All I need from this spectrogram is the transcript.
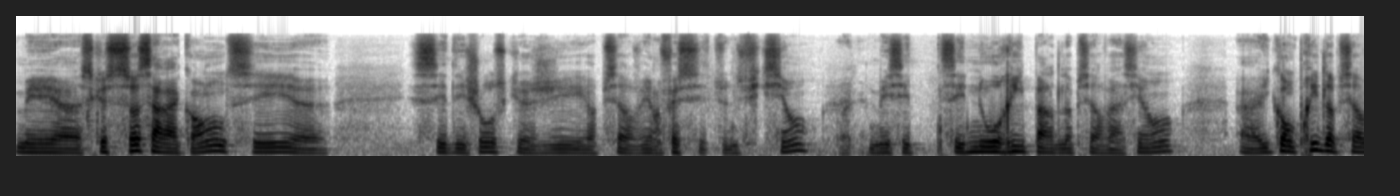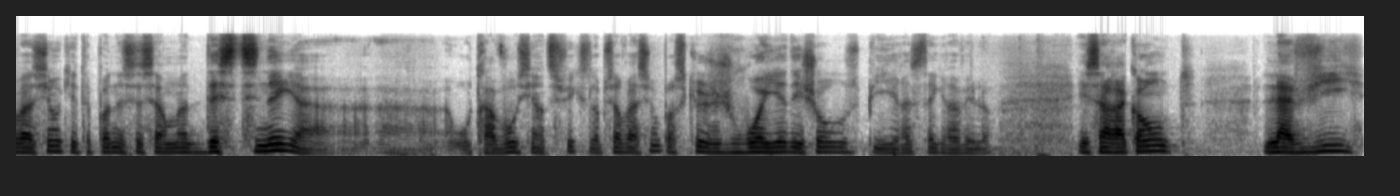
Mais euh, ce que ça, ça raconte, c'est, euh, c'est des choses que j'ai observées. En fait, c'est une fiction, mais c'est, nourri par de l'observation, euh, y compris de l'observation qui n'était pas nécessairement destinée aux travaux scientifiques. C'est l'observation parce que je voyais des choses, puis ils restaient gravés là. Et ça raconte la vie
